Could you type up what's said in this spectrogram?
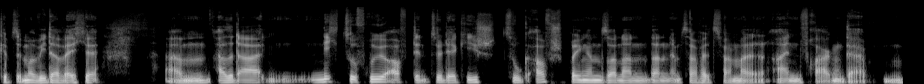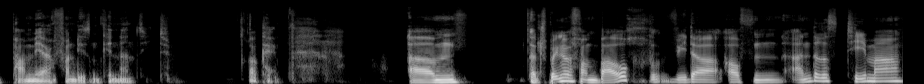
gibt es immer wieder welche, also da nicht zu früh auf den Zöliakie-Zug aufspringen, sondern dann im Zweifelsfall mal einen fragen, der ein paar mehr von diesen Kindern sieht. Okay. Ähm, dann springen wir vom Bauch wieder auf ein anderes Thema.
